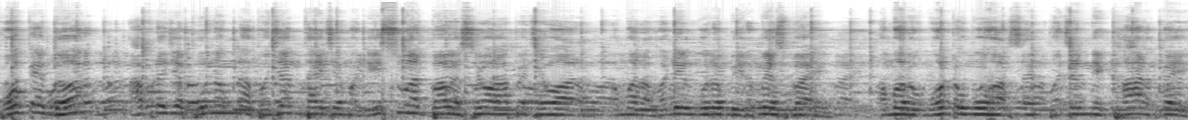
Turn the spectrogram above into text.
પોતે દર આપણે જે પૂનમના ભજન થાય છે, એમાં નિસ્વાર્થ ભાવે સેવા આપે છે અમારા વડીલ મુરબ્બી રમેશભાઈ, અમારું મોટું મોહાર સાહેબ ભજનની ખાણ કઈ?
